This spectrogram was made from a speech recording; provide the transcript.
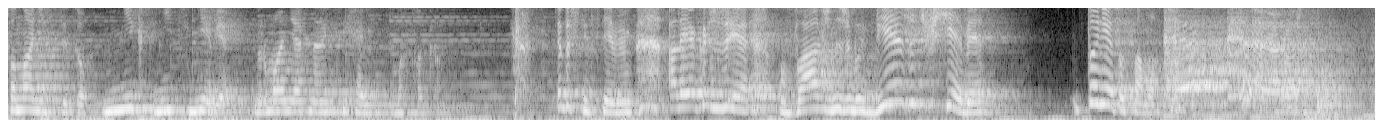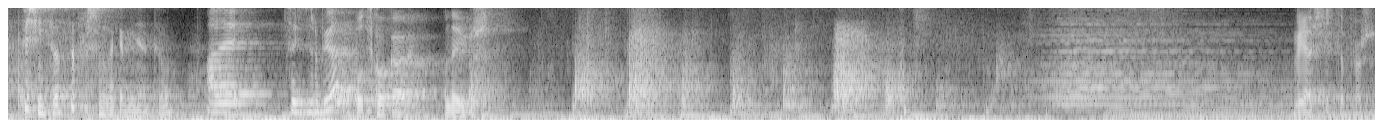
To na nic, Cycu. Nikt nic nie wie. Normalnie jak na lekcji chemii. Masakra. Ja też nic nie wiem, ale jakoś żyję. Ważne, żeby wierzyć w siebie. To nie to samo. Prysznicow, zapraszam do gabinetu. Ale coś zrobiłem? Po skokach, ale już. Wyjaśnić to proszę.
